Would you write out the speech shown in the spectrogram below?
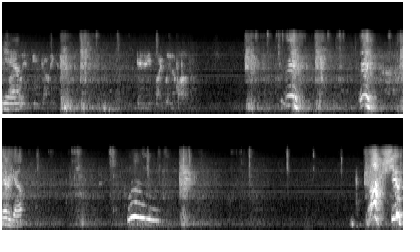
Yeah. Ugh. Ugh. There we go. Woo. Ah, shoot!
